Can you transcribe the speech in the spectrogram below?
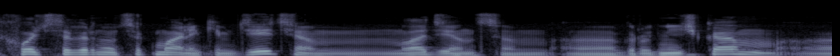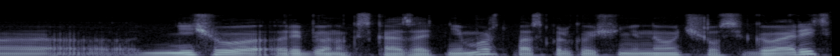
хочется вернуться к маленьким детям, младенцам, а, грудничкам. А, ничего ребенок сказать не может, поскольку еще не научился говорить.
